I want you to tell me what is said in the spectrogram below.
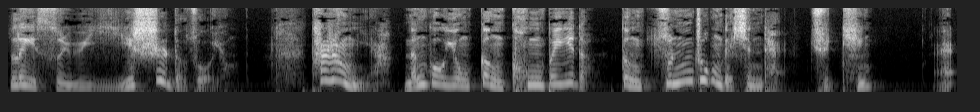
类似于仪式的作用，它让你啊能够用更空杯的、更尊重的心态去听。哎，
